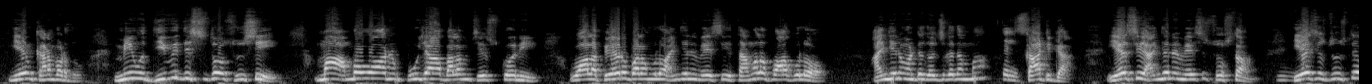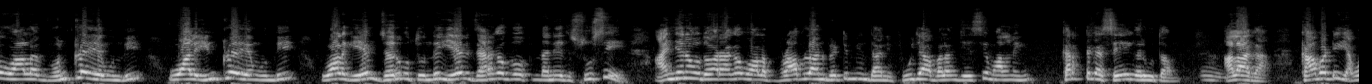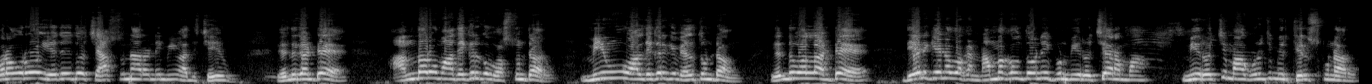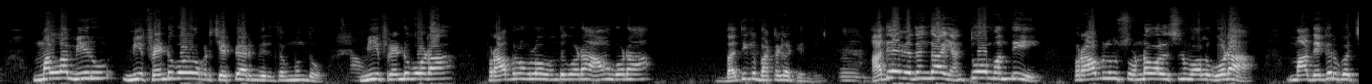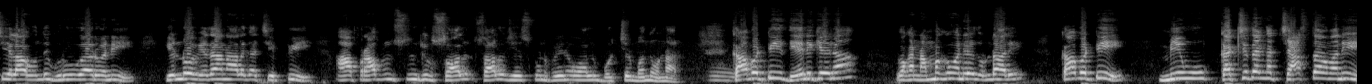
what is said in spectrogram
ఏం కనబడదు. మేము దివ్య దృష్టితో చూసి మా అమ్మవారిని పూజా బలం చేసుకొని వాళ్ళ పేరు బలంలో అంజనం వేసి తమలపాకులో అంజనం అంటే తెలుసు కదమ్మా? కాటిక. వేసి అంజనం వేసి చూస్తాం. వేసి చూస్తే వాళ్ళ ఒంట్లో ఏముంది? వాళ్ళ ఇంట్లో ఏముంది? వాళ్ళకి ఏం జరుగుతుంది? ఏం జరగబోతుంది అనేది చూసి అంజనం ద్వారాగా వాళ్ళ ప్రాబ్లాన్ని బట్టి మేము దాన్ని పూజా బలం చేసి వాళ్ళని కరెక్ట్గా చేయగలుగుతాం. అలాగా. కాబట్టి ఎవరెవరో ఏదేదో చేస్తున్నారని మేము అది చేయము. ఎందుకంటే అందరూ మా దగ్గరకు వస్తుంటారు. మేము వాళ్ళ దగ్గరికి వెళ్తుంటాం ఎందువల్ల అంటే దేనికైనా ఒక నమ్మకంతోనే ఇప్పుడు మీరు వచ్చారమ్మా. మీరు వచ్చి మా గురించి మీరు తెలుసుకున్నారు. మళ్ళా మీరు మీ ఫ్రెండ్ కూడా ఒకటి చెప్పారు మీరు ఇంతకుముందు మీ ఫ్రెండ్ కూడా ప్రాబ్లంలో ఉంది కూడా ఆమె కూడా బతికి బట్టగట్టింది. ఉమ్, అదే విధంగా ఎంతోమంది ప్రాబ్లమ్స్ ఉండవలసిన వాళ్ళు కూడా మా దగ్గరకు వచ్చి ఇలా ఉంది గురువు గారు అని ఎన్నో విధానాలుగా చెప్పి ఆ ప్రాబ్లమ్స్కి సాల్వ్ సాల్వ్ చేసుకుని పోయిన వాళ్ళు బొచ్చిన మంది ఉన్నారు. కాబట్టి దేనికైనా ఒక నమ్మకం అనేది ఉండాలి. కాబట్టి మేము ఖచ్చితంగా చేస్తామని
